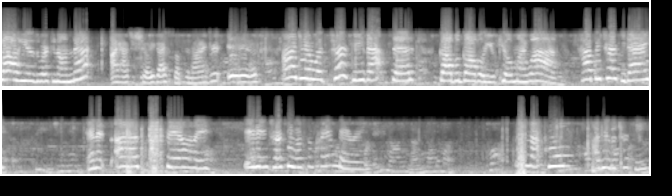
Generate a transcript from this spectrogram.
While he is working on that, I have to show you guys something I drew. I drew a turkey that said, gobble gobble, you killed my wife. Happy Turkey Day. And it's us, a family, eating turkey with some cranberries. Isn't that cool? I drew the turkey.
